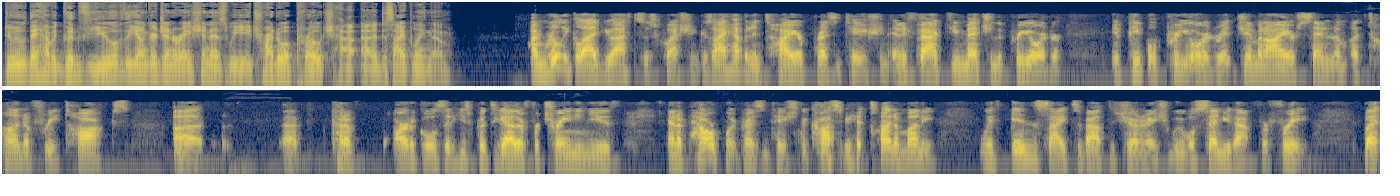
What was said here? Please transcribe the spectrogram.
Do they have a good view of the younger generation as we try to approach how, uh, discipling them? I'm really glad you asked this question because i have an entire presentation. And in fact you mentioned the pre-order. If people pre-order it jim and i are sending them a ton of free talks uh, uh, kind of articles that he's put together for training youth and a PowerPoint presentation that cost me a ton of money with insights about this generation. We will send you that for free. But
